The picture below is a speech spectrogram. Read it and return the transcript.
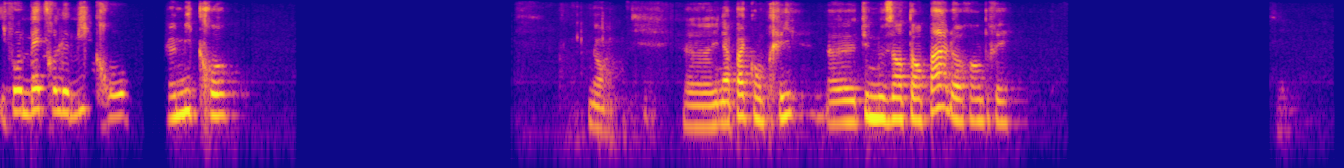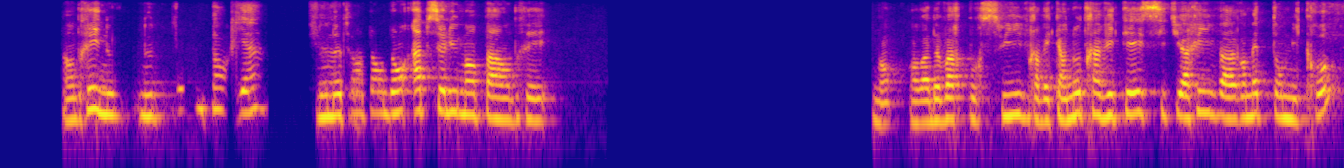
Il faut mettre le micro. Le micro. Non. Euh, il n'a pas compris. Euh, tu ne nous entends pas alors, André? André, nous, nous, rien. nous ne t'entendons absolument pas, André. Bon, on va devoir poursuivre avec un autre invité. Si tu arrives à remettre ton micro.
